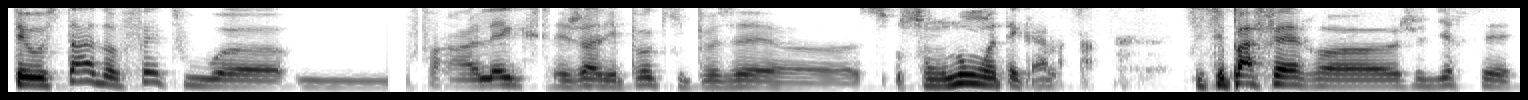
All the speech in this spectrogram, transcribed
tu es au stade, au fait, où, euh, où- Alex, déjà à l'époque, il pesait. euh, son nom était quand même. C'est pas faire. je veux dire, c'est.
